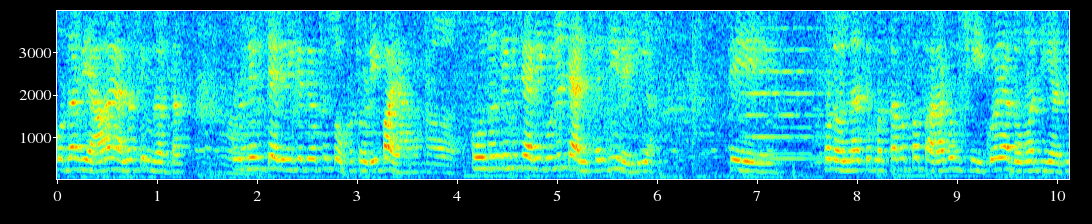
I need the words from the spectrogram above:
ਉਹਦਾ ਵਿਆਹ ਹੋਇਆ ਨਾ ਸਿਮਰਤ ਦਾ ਉਹਨੇ ਵਿਚਾਰੀ ਨੇ ਕਿਤੇ ਉੱਥੇ ਸੁੱਖ ਥੋੜੀ ਪਾਇਆ ਵਾ। ਉਦੋਂ ਦੀ ਵਿਚਾਰੀ ਕੋਲ ਟੈਨਸ਼ਨ ਜੀ ਰਹੀ ਆ। ਤੇ ਹੁਣ ਉਹਨਾਂ 'ਚ ਮਸਾ ਮਸਾ ਸਾਰਾ ਕੁਝ ਠੀਕ ਹੋਇਆ ਦੋਵਾਂ ਜੀਆਂ 'ਚ।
